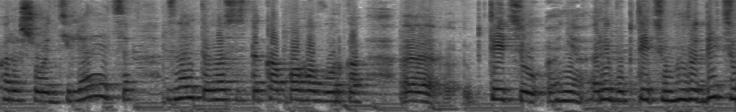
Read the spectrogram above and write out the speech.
Хорошо відділяється. Знаєте, у нас є така поговорка, е, птицю, ні, рибу, птицю, молодицю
